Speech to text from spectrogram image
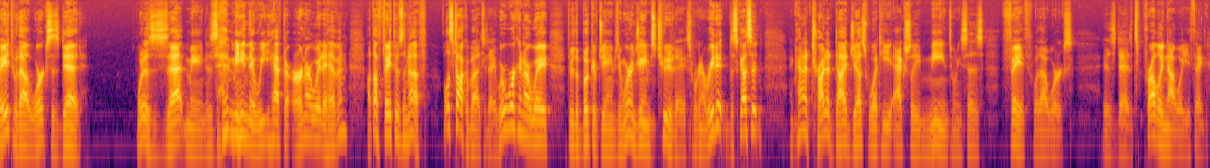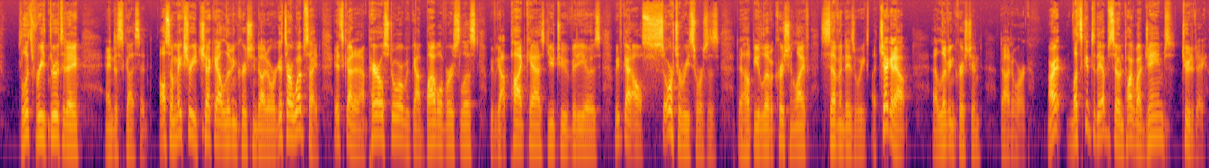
Faith without works is dead. What does that mean? Does that mean that we have to earn our way to heaven? I thought faith was enough. Well, let's talk about it today. We're working our way through the book of James, and we're in James 2 today. So we're going to read it, discuss it, and kind of try to digest what he actually means when he says faith without works is dead. It's probably not what you think. So let's read through today and discuss it. Also, make sure you check out livingchristian.org. It's our website. It's got an apparel store, we've got Bible verse list, we've got podcast, YouTube videos, we've got all sorts of resources to help you live a Christian life seven days a week. Uh, check it out at livingchristian.org. All right, let's get to the episode and talk about James 2 today.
